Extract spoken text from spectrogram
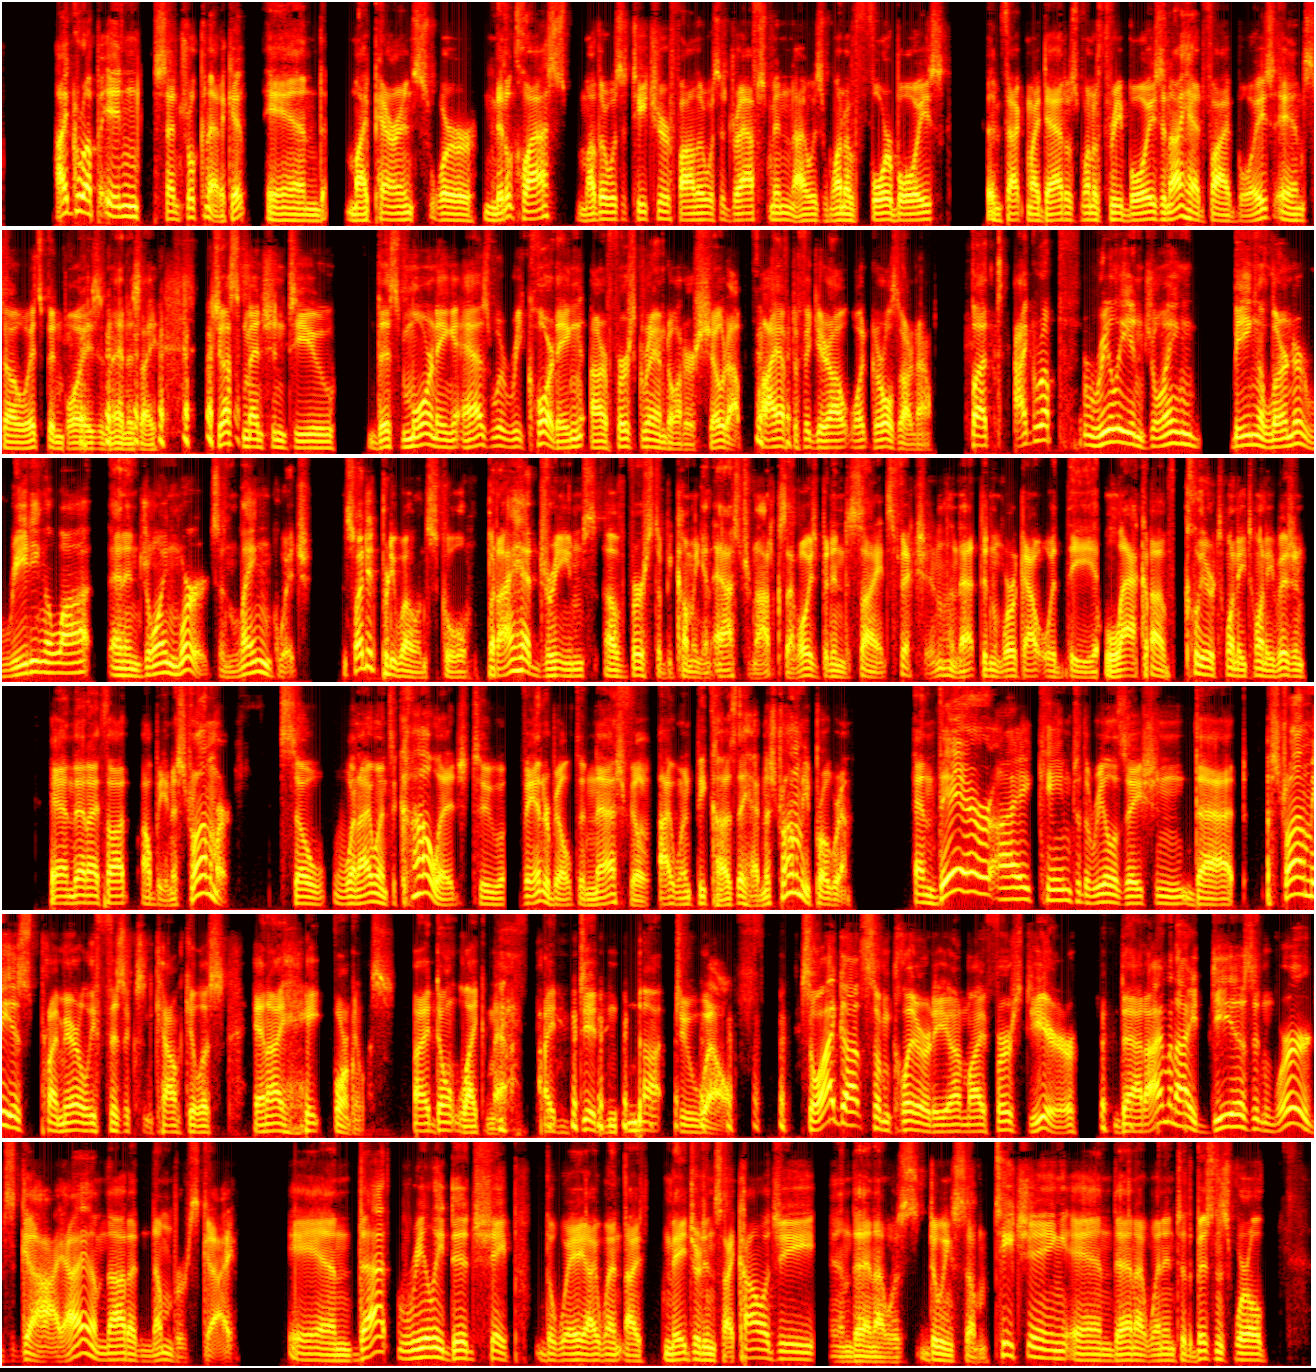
I grew up in central Connecticut and my parents were middle class. Mother was a teacher, father was a draftsman. I was one of four boys. In fact, my dad was one of three boys, and I had five boys. And so it's been boys. And then, as I just mentioned to you this morning, as we're recording, our first granddaughter showed up. I have to figure out what girls are now. But I grew up really enjoying being a learner, reading a lot, and enjoying words and language. So I did pretty well in school, but I had dreams of first of becoming an astronaut because I've always been into science fiction, and that didn't work out with the lack of clear 2020 vision. And then I thought I'll be an astronomer. So when I went to college to Vanderbilt in Nashville, I went because they had an astronomy program. And there I came to the realization that astronomy is primarily physics and calculus, and I hate formulas. I don't like math. I did not do well. So I got some clarity on my first year that I'm an ideas and words guy. I am not a numbers guy. And that really did shape the way I went. I majored in psychology and then I was doing some teaching and then I went into the business world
